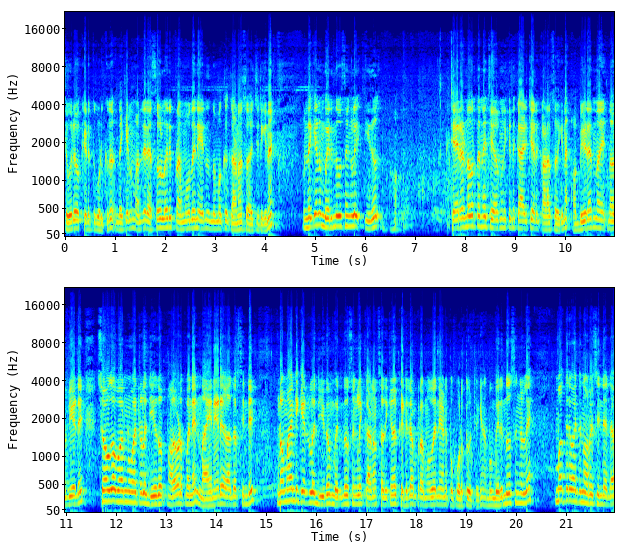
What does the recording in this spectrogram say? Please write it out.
ശൂലമൊക്കെ എടുത്ത് കൊടുക്കുന്നത്. എന്തൊക്കെയാണ് നല്ല രസമുള്ള ഒരു പ്രമോദനയായിരുന്നു നമുക്ക് കാണാൻ സാധിച്ചിരിക്കുന്നത്. എന്തൊക്കെയാണ് വരും ദിവസങ്ങളിൽ ഇത് ചേരേണ്ടവർ തന്നെ ചേർന്ന് നിൽക്കുന്ന കാഴ്ചയാണ് കാണാൻ സാധിക്കുന്നത്. അബിയുടെ നവ്യയുടെ ശോകപൂർണമായിട്ടുള്ള ജീവിതം അതോടൊപ്പം തന്നെ നയനയുടെ ആദർശിന്റെ റൊമാന്റിക് ആയിട്ടുള്ള ജീവിതം വരും ദിവസങ്ങളിൽ കാണാൻ സാധിക്കുന്ന കെട്ടിടം പ്രമോദനയാണ് ഇപ്പോൾ പുറത്തു വിട്ടിരിക്കുന്നത് അപ്പം വരും ദിവസങ്ങളിലെ മധുരമാറ്റം എന്ന് എല്ലാ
